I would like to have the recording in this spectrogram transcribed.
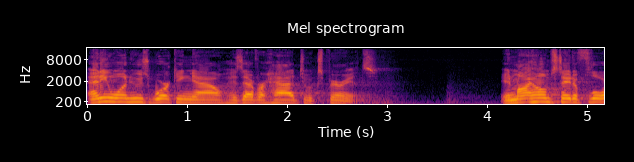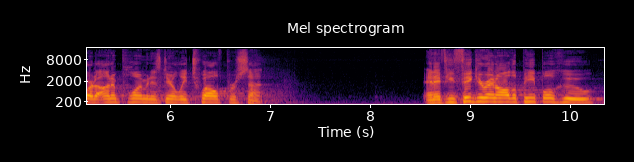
anyone who's working now has ever had to experience. In my home state of Florida, unemployment is nearly 12 percent. And if you figure in all the people who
